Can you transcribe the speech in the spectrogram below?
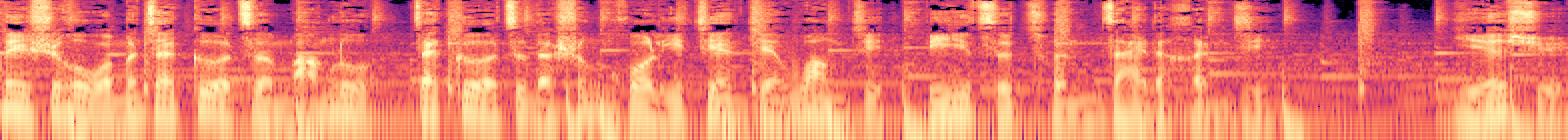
那时候我们在各自忙碌，在各自的生活里渐渐忘记彼此存在的痕迹。也许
